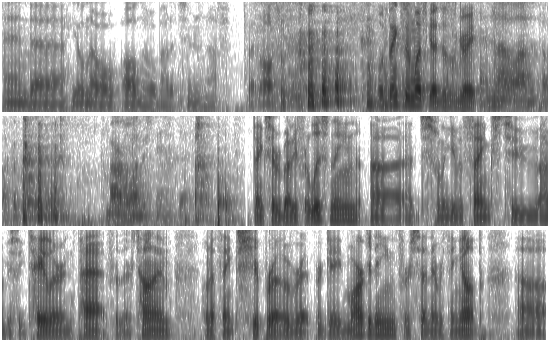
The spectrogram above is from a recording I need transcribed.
and uh, you'll know all know about it soon enough. But awesome. well, thanks so much, guys. This is great. I'm not allowed to talk about it. Marvel understands that. Thanks everybody for listening. Uh, I just want to give a thanks to obviously Taylor and Pat for their time. I want to thank Shipra over at Brigade Marketing for setting everything up. Uh,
